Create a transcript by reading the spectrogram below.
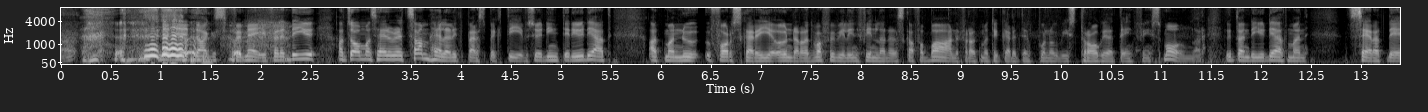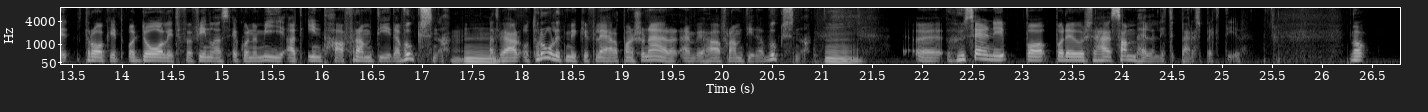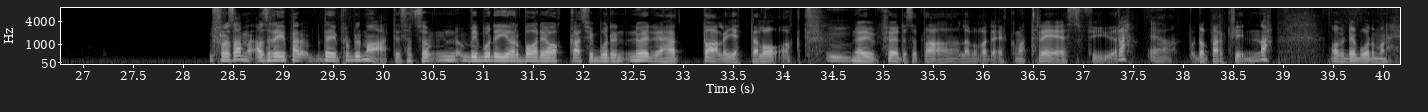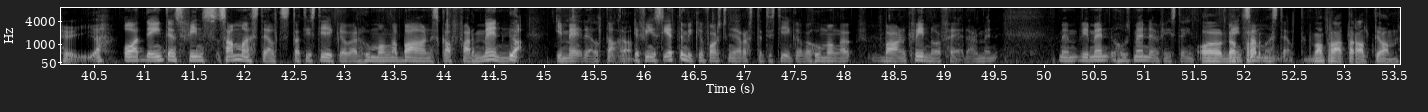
det är dags för mig. För det är ju, alltså om man ser ur ett samhälleligt perspektiv så är det inte det, ju det att, att man nu forskar i och undrar att varför vill inte finländare skaffa barn för att man tycker att det är på något vis tråkigt att det inte finns småungar. Utan det är ju det att man ser att det är tråkigt och dåligt för Finlands ekonomi att inte ha framtida vuxna. Mm. Att vi har otroligt mycket fler pensionärer än vi har framtida vuxna. Mm. Uh, hur ser ni på, på det ur så här samhälleligt perspektiv? No, från alltså det, är ju, det är problematiskt. Alltså, vi borde göra både och. Alltså vi borde, nu är det här talet jättelågt. Mm. Nu är födelsetalet vad var det, 1,34 ja. per kvinna. Och det borde man höja. Och att det inte ens finns sammanställt statistik över hur många barn skaffar män ja. i medeltal. Ja. Det finns jättemycket forskning och statistik över hur många barn kvinnor föder. Men, men män, hos männen finns det inte, och det inte sammanställt. Man pratar alltid om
